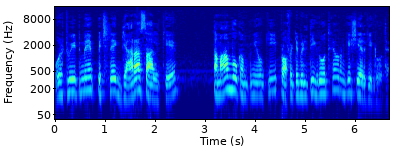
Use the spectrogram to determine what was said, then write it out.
वो ट्वीट में पिछले 11 साल के तमाम वो कंपनियों की प्रॉफिटेबिलिटी ग्रोथ है और उनके शेयर की ग्रोथ है।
